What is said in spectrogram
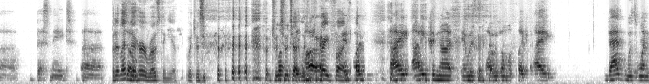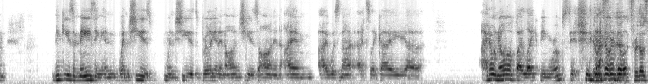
uh, best mate. Uh, but it led so, to her roasting you, which was which, which, which, was hard. great fun. I I could not. It was I was almost like I. That was one. Nikki is amazing, and when she is when she is brilliant and on, she is on, and I am. I was not. It's like I. Uh, I don't know if I like being roasted. Was, for those,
